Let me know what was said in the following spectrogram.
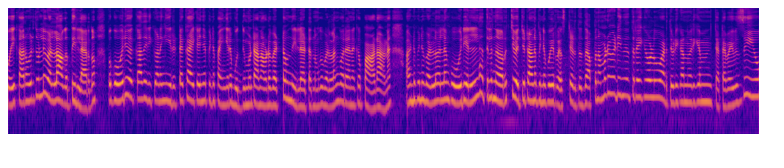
പോയി. കാരണം ഒരു തുള്ളി വെള്ളം അകത്തില്ലായിരുന്നു. അപ്പോൾ കോരി വെക്കാതെ ഇരുട്ടൊക്കെ ഇരുട്ടൊക്കെ ആയിക്കഴിഞ്ഞാൽ പിന്നെ ഭയങ്കര ബുദ്ധിമുട്ടാണ്. അവിടെ വെട്ടമൊന്നും ഇല്ല കേട്ടോ. നമുക്ക് വെള്ളം കോരാനൊക്കെ പാടാണ്. അതുകൊണ്ട് പിന്നെ വെള്ളമെല്ലാം കോരി എല്ലാത്തിലും നിറച്ച് വെച്ചിട്ടാണ് പിന്നെ പോയി റെസ്റ്റ് എടുത്തത്. അപ്പോൾ നമ്മുടെ വീട്ടിൽ നിന്ന് ഇത്രയൊക്കെ ഉള്ളൂ. അടുത്ത വീഡിയോ കാണുന്നതായിരിക്കും ടാറ്റ ബൈ. See you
